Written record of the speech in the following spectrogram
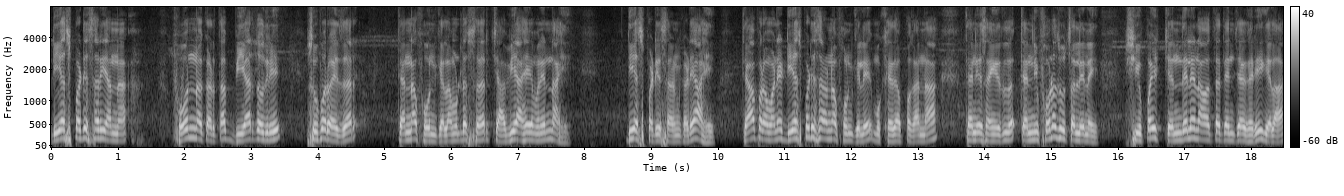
डी एस पाटील सर यांना फोन न करता बी आर चौधरी सुपरवायझर त्यांना फोन केला. म्हटलं सर चाबी आहे म्हणे नाही. डी एस पाटील सरांकडे आहे. त्याप्रमाणे डी एस पाटील सरांना फोन केले. मुख्याध्यापकांना त्यांनी सांगितलं त्यांनी फोनच उचलले नाही. शिपाई चंदेले नावाचा त्यांच्या घरी गेला.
